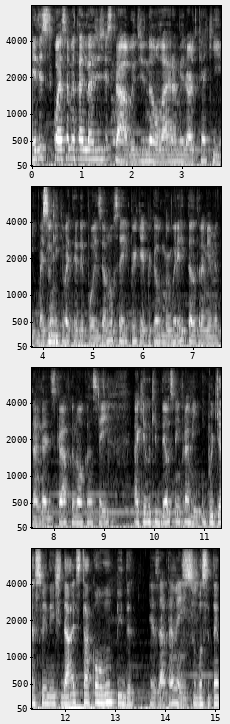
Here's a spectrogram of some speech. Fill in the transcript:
eles com essa mentalidade de escravo, de não, lá era melhor do que aqui, mas Sim. o que, que vai ter depois? Eu não sei por quê, porque eu murmurei tanto na minha mentalidade de escravo que eu não alcancei aquilo que Deus tem para mim. Porque a sua identidade está corrompida. Exatamente. Se você, tem,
